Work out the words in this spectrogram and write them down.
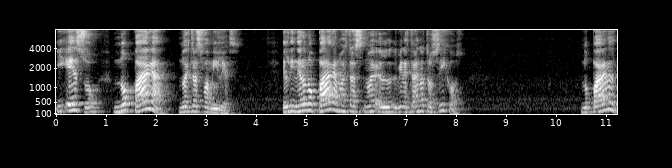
y eso no paga nuestras familias. El dinero no paga nuestras, el bienestar de nuestros hijos. No paga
